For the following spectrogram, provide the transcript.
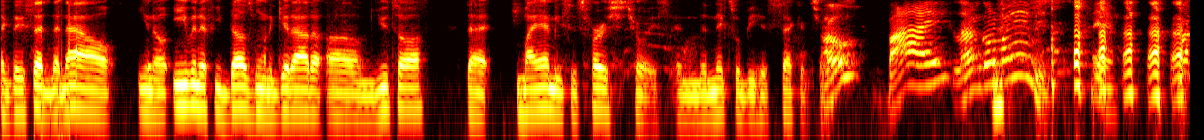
Like they said that now, you know, even if he does want to get out of um, Utah, that Miami's his first choice, and the Knicks would be his second choice. So bye. Let him go to Miami. Yeah, My-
